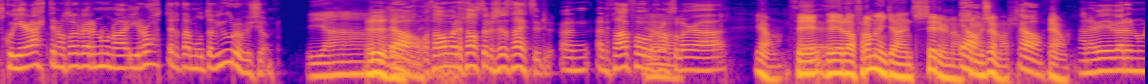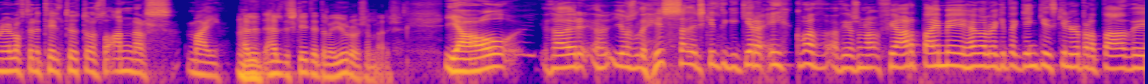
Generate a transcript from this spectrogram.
sko ég ætti náttúrulega að vera núna í Rotterdam út af Eurovision Já, já, og þá væri þátturinn sem þættur en, en það fór Já. náttúrulega Já, þið, þið eru að framlengja eins seríuna fram í sömar já, Já, þannig að við verðum núna í loftinu til 20. og annars mæ Mhm. Held, heldur skýt þetta með Eurovision maður? Já, það er, ég var svolítið hissa þeir skildi ekki gera eitthvað af því að svona fjardæmi hefði alveg geta gengið skilur bara daði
